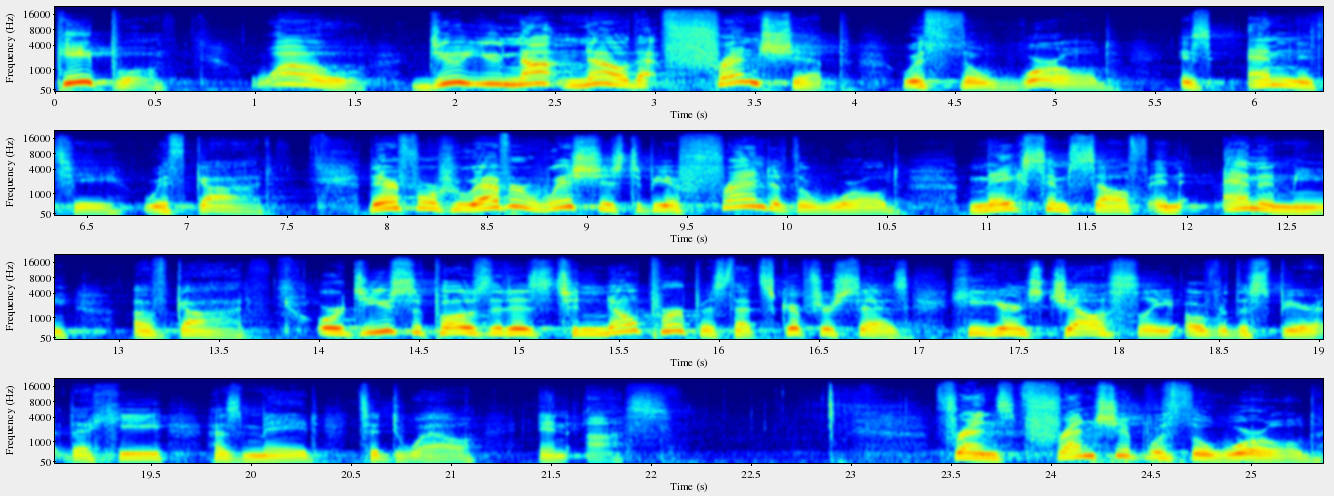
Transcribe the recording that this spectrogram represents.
people! Whoa! Do you not know that friendship? With the world is enmity with God. Therefore, whoever wishes to be a friend of the world makes himself an enemy of God. Or do you suppose it is to no purpose that Scripture says he yearns jealously over the Spirit that he has made to dwell in us? Friends, friendship with the world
